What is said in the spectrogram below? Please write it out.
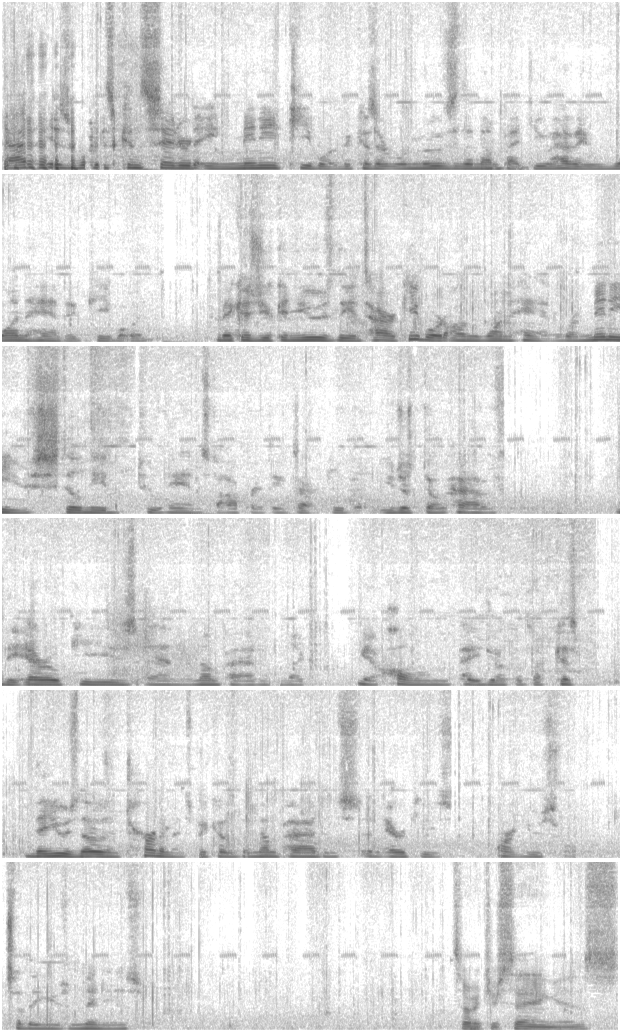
that is what is considered a mini keyboard because it removes the numpad. You have a one-handed keyboard because you can use the entire keyboard on one hand. Where mini, you still need two hands to operate the entire keyboard. You just don't have the arrow keys and the numpad, and like you know, home, page up, and stuff. Because they use those in tournaments because the numpad and, and arrow keys aren't useful, so they use minis. So what you're saying is,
